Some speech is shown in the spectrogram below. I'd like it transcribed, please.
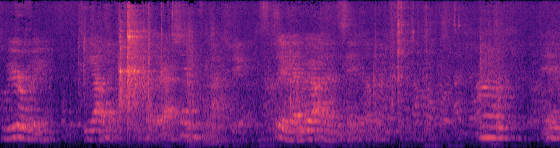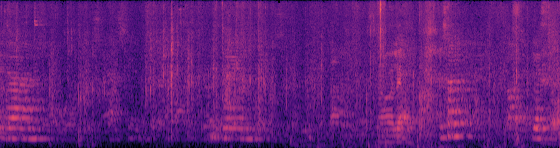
clearly, we all have each other, I share. It's clear that we all have the same color. Um, and, uh, and then, Someone- Yes, sir.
